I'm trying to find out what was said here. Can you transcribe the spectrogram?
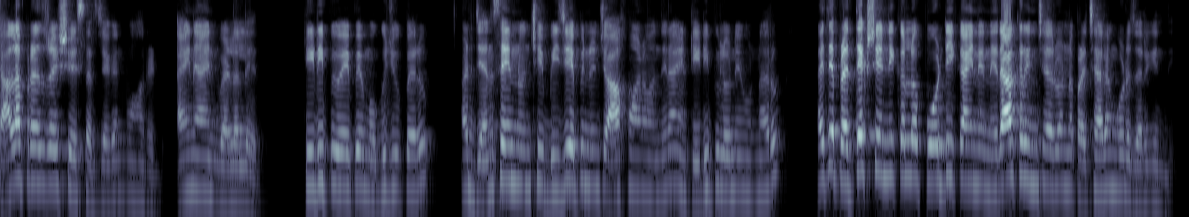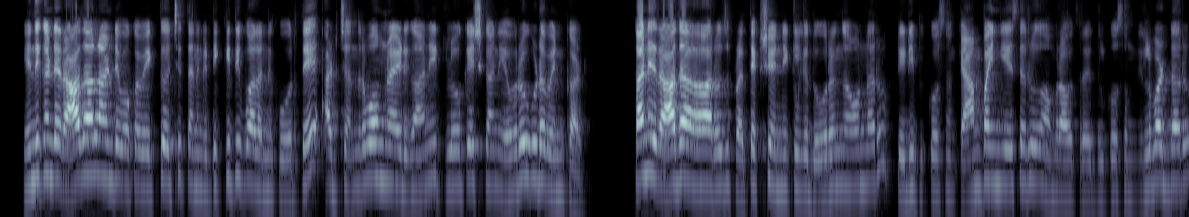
చాలా ప్రెజరైజ్ చేశారు జగన్మోహన్ రెడ్డి. అయినా ఆయన వెళ్ళలేదు. టీడీపీ వైపే మొగ్గు చూపారు. అటు జనసేన నుంచి బీజేపీ నుంచి ఆహ్వానం అందిన ఆయన టీడీపీలోనే ఉన్నారు. అయితే ప్రత్యక్ష ఎన్నికల్లో పోటీకి ఆయన నిరాకరించారు అన్న ప్రచారం కూడా జరిగింది. ఎందుకంటే రాధా లాంటి ఒక వ్యక్తి వచ్చి తనకి టికెట్ ఇవ్వాలని కోరితే అటు చంద్రబాబు నాయుడు కానీ ఇటు లోకేష్ కానీ ఎవరూ కూడా వెనుకాడు కానీ రాధా ఆ రోజు ప్రత్యక్ష ఎన్నికలకు దూరంగా ఉన్నారు. టీడీపీ కోసం క్యాంపైన్ చేశారు. అమరావతి రైతుల కోసం నిలబడ్డారు.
